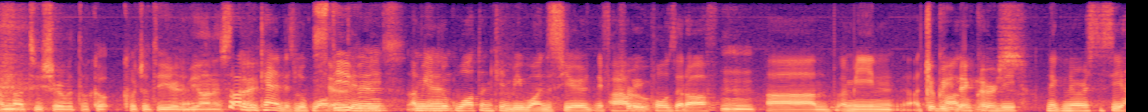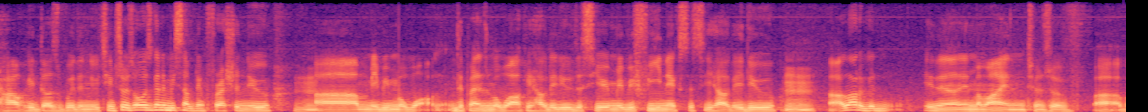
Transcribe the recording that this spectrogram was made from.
I'm not too sure with the co- coach of the year, to be honest. There's a lot of good candidates. Luke Walton Stevens, can be. I mean, again. Luke Walton can be one this year if how True. he pulls that off. Mm-hmm. Um, I mean, uh, Could be Chicago Nick could be Nick Nurse to see how he does with a new team. So there's always going to be something fresh and new. Mm-hmm. Um, maybe Milwaukee depends Milwaukee how they do this year. Maybe Phoenix to see how they do. Mm-hmm. Uh, a lot of good in, uh, in my mind in terms of uh,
